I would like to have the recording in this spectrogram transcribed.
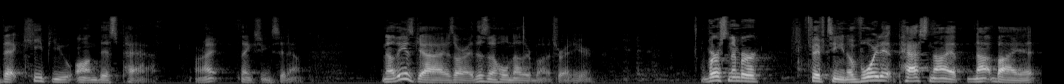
that keep you on this path. All right? Thanks. You can sit down. Now, these guys, all right, this is a whole other bunch right here. Verse number 15 Avoid it, pass not by it.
